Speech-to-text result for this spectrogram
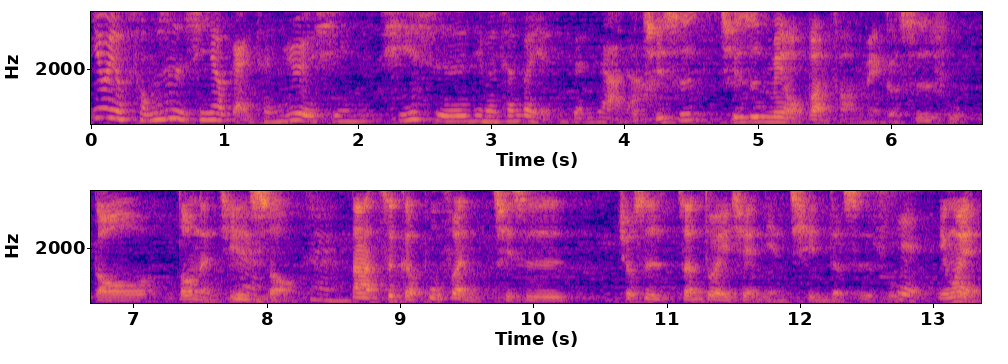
因为从日薪要改成月薪，其实你们成本也是增加的啊、其实其实没有办法每个师傅都都能接受。嗯，那这个部分其实就是针对一些年轻的师傅，是因为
